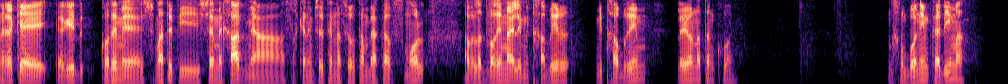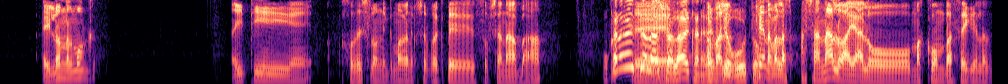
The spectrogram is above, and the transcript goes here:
אני רק אה, אגיד, קודם אה, השמטתי שם אחד מהשחקנים שתנסה אותם באקו שמאל, אבל הדברים האלה מתחבר, מתחברים ליונתן כהן. אנחנו בונים קדימה. אילון אלמוג, הייתי... החוזה שלו נגמר, אני חושב, רק בסוף שנה הבאה. הוא כנראה יצא אה, להשאלה, כנראה ימכרו אותו. כן, אבל הש- השנה לא היה לו מקום בסגל, אז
